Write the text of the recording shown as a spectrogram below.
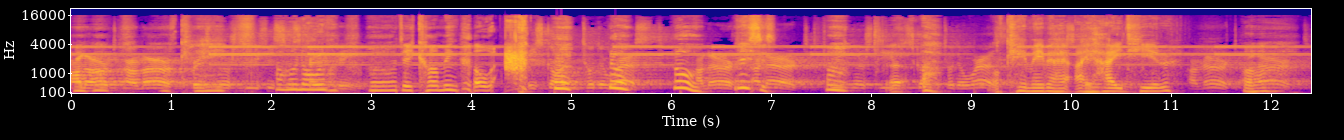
Alert, alert! Okay. Prisoner Steve is Oh no! escaping. Oh, they coming! Oh, ah! He's going to the no. west. Oh, Alert, this is. alert! Steve is going to the west. Okay, maybe I, I hide here. Alert, Oh. alert!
